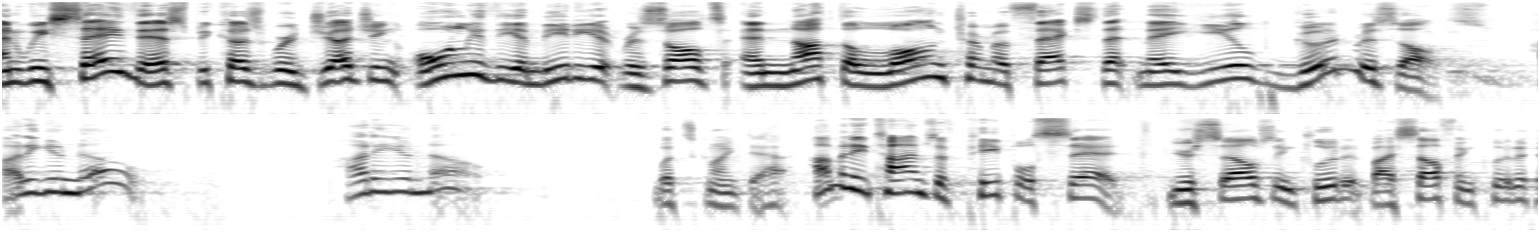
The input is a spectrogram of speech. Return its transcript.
And we say this because we're judging only the immediate results and not the long-term effects that may yield good results. How do you know? How do you know what's going to happen? How many times have people said, yourselves included, myself included,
